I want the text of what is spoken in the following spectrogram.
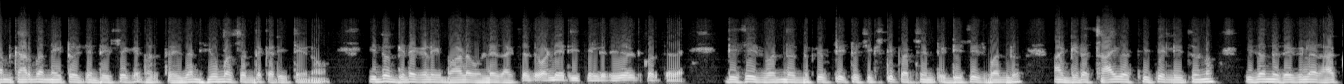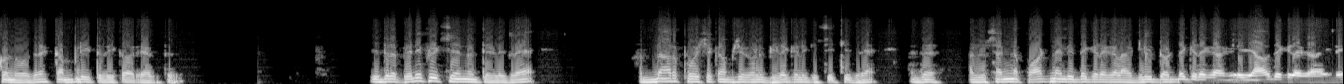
ಒಂದು ಕಾರ್ಬನ್ ನೈಟ್ರೋಜನ್ ರೇಷಿಯೋಗೆ ಬರ್ತದೆ ಇದನ್ನು ಹ್ಯೂಮಸ್ ಅಂತ ಕರಿತೇವೆ ನಾವು. ಇದು ಗಿಡಗಳಿಗೆ ಬಹಳ ಒಳ್ಳೇದಾಗ್ತದೆ, ಒಳ್ಳೆ ರೀತಿಯಲ್ಲಿ ರಿಸಲ್ಟ್ ಕೊಡ್ತದೆ. ಡಿಸೀಸ್ ಬಂದೊಂದು fifty to sixty percent disease ಬಂದು ಆ ಗಿಡ ಸಾಯುವ ಸ್ಥಿತಿಯಲ್ಲಿ ಇದ್ರೂ ಇದನ್ನು ರೆಗ್ಯುಲರ್ ಹಾಕೊಂಡು ಹೋದ್ರೆ ಕಂಪ್ಲೀಟ್ ರಿಕವರಿ ಆಗ್ತದೆ. ಇದರ ಬೆನಿಫಿಟ್ಸ್ ಏನು ಅಂತ ಹೇಳಿದ್ರೆ, ಹದಿನಾರು ಪೋಷಕಾಂಶಗಳು ಗಿಡಗಳಿಗೆ ಸಿಕ್ಕಿದ್ರೆ, ಅದು ಅದು ಸಣ್ಣ ಪಾಟ್ನಲ್ಲಿದ್ದ ಗಿಡಗಳಾಗ್ಲಿ, ದೊಡ್ಡ ಗಿಡಗಳಾಗ್ಲಿ, ಯಾವುದೇ ಗಿಡಗಳಾಗ್ಲಿ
